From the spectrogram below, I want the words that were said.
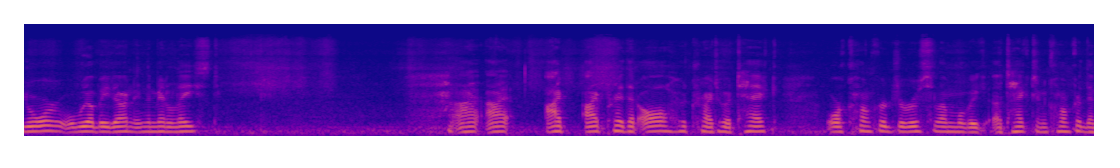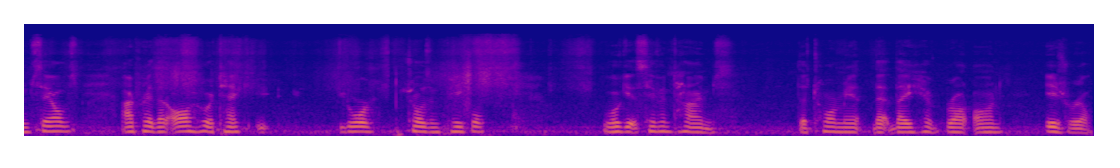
your will be done in the Middle East. I, I, I, I pray that all who try to attack or conquer Jerusalem will be attacked and conquered themselves. I pray that all who attack your chosen people will get seven times the torment that they have brought on Israel,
